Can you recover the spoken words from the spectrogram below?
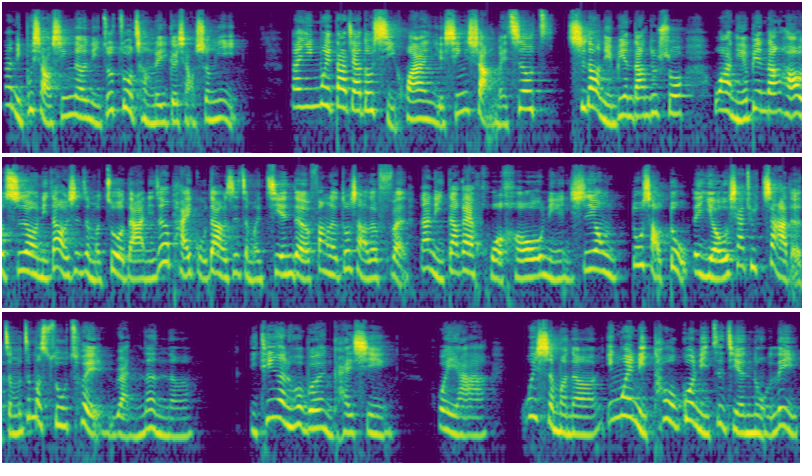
那你不小心呢，你就做成了一个小生意。那因为大家都喜欢也欣赏，每次都吃到你的便当就说：“哇，你的便当好好吃哦！你到底是怎么做的啊？你这个排骨到底是怎么煎的？放了多少的粉？那你大概火候你是用多少度的油下去炸的？怎么这么酥脆软嫩呢？你听了你会不会很开心？会呀。为什么呢？因为你透过你自己的努力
